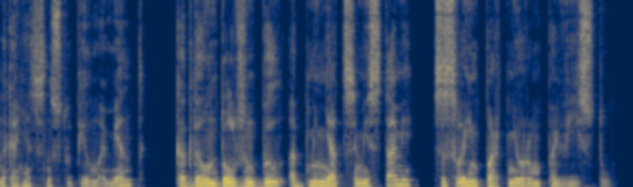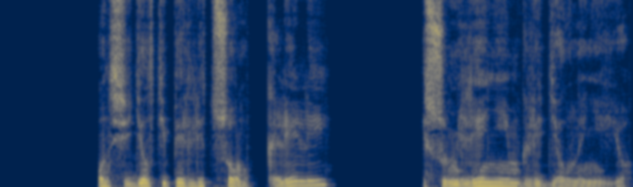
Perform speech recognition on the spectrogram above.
Наконец наступил момент, когда он должен был обменяться местами со своим партнером по висту. Он сидел теперь лицом к Лелии и с умилением глядел на нее.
